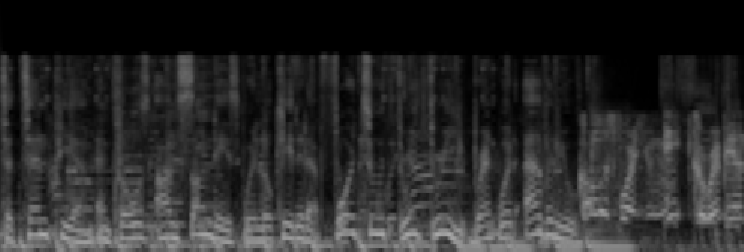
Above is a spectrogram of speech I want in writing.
to 10 p.m., and close on Sundays. We're located at 4233 Brentwood Avenue. Call us for a unique Caribbean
